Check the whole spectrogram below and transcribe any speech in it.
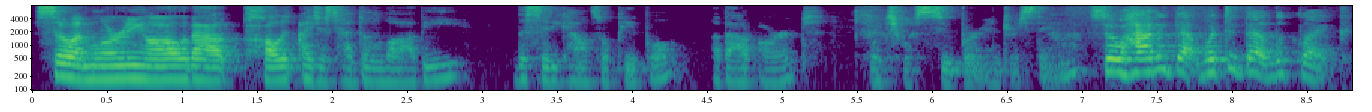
so I'm learning all about poli- I just had to lobby the city council people about art, which was super interesting. So how did that what did that look like?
